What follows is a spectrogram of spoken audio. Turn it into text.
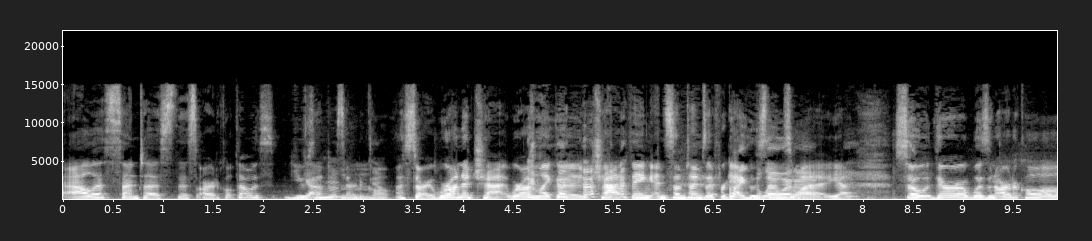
Alice sent us this article. That was you sent Mm-hmm. this article. Uh, sorry, we're on a chat. We're on like a chat thing, and sometimes I forget Like, who sends what. up. Yeah. So there was an article.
